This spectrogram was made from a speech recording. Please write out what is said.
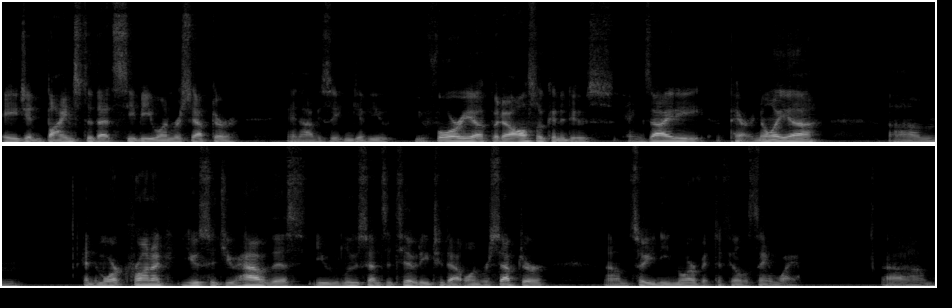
agent, binds to that CB1 receptor and obviously it can give you euphoria, but it also can induce anxiety, paranoia. Um, and the more chronic usage you have of this, you lose sensitivity to that one receptor. Um, so you need more of it to feel the same way. Um,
